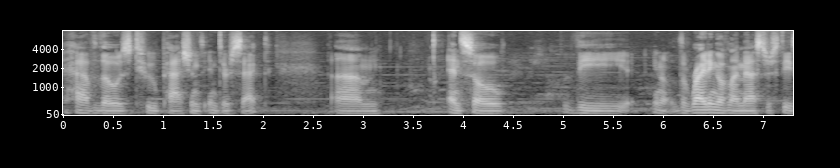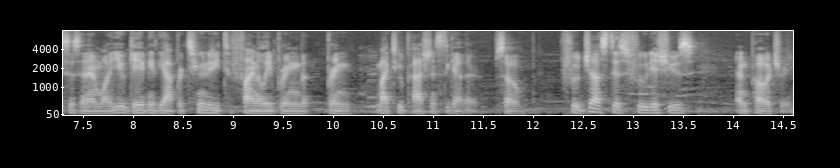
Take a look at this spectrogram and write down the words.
have those two passions intersect. Um, and so the you know the writing of my master's thesis at NYU gave me the opportunity to finally bring the, bring my two passions together. So food justice, food issues, and poetry.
